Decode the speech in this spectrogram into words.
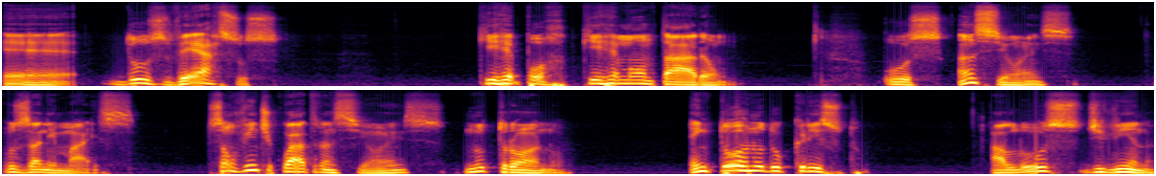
é, dos versos que, repor, que remontaram os anciões, os animais. São 24 anciões no trono em torno do Cristo, a luz divina.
